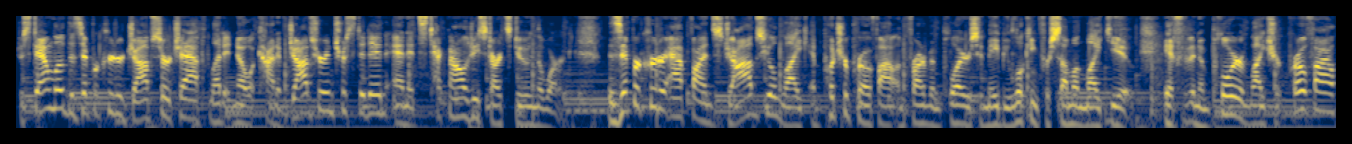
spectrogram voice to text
Just download the ZipRecruiter job search app, let it know what kind of jobs you're interested in, and its technology starts doing the work. The ZipRecruiter app finds jobs you'll like and puts your profile in front of employers who may be looking for someone like you. If an employer likes your profile,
